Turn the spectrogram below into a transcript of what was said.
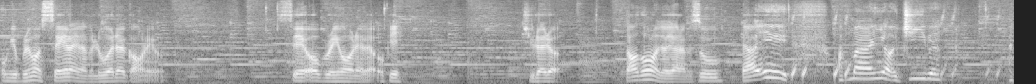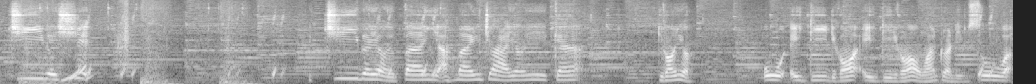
Okay brain ကိုဆဲလိုက်မှာမလိုအပ်တဲ့ကောင်တွေကိုဆဲ off brain ကိုလည်းပဲ Okay ယူလိုက်တော့တောင်းတော့ကြော်ရတာမစိုးဒါအေးအမှန်ကြီးအကြီးပဲအကြီးပဲ shit အကြီးပဲရောက်ပန်းကြီးအမှန်ကြီးကြာရောက်ရေးကန်ဒီကောင်ကြီးရောအိုး80ဒီကောင်က80ဒီကောင်က120မစိုးอ่ะ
